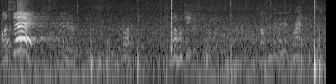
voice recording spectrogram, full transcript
Chodźcie! すいません。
